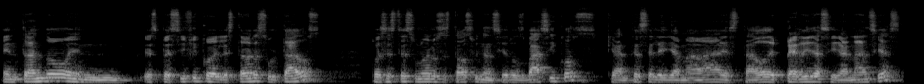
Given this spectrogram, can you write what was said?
entrando en específico del estado de resultados, pues este es uno de los estados financieros básicos, que antes se le llamaba estado de pérdidas y ganancias.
